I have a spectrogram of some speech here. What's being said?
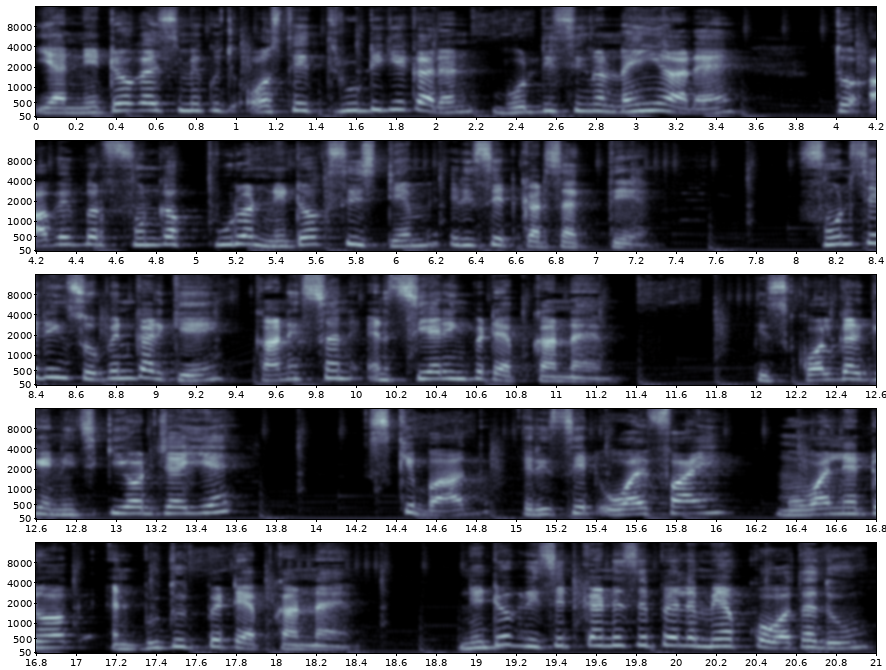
या नेटवर्क में कुछ अस्थायी त्रुटि के कारण वोल्टी सिग्नल नहीं आ रहा है तो आप एक बार फ़ोन का पूरा नेटवर्क सिस्टम रिसेट कर सकते हैं। फ़ोन सेटिंग्स ओपन करके कनेक्शन एंड शेयरिंग पे टैप करना है। फिर कॉल करके नीचे की ओर जाइए। इसके बाद reset WiFi mobile network and Bluetooth पे टैप करना है। नेटवर्क रिसेट करने से पहले मैं आपको बता दूँ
